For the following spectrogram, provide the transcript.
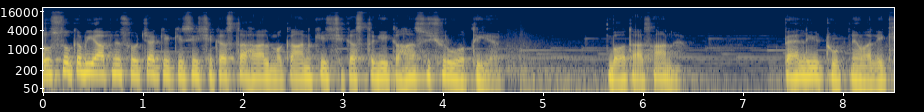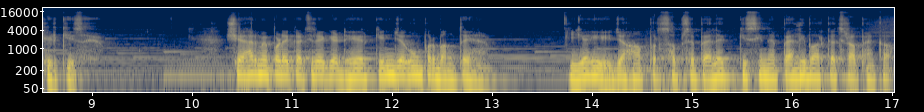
दोस्तों, कभी आपने सोचा कि किसी शिकस्ता हाल मकान की शिकस्तगी कहाँ से शुरू होती है? बहुत आसान है। पहली टूटने वाली खिड़की से। शहर में पड़े कचरे के ढेर किन जगहों पर बनते हैं? यही जहाँ पर सबसे पहले किसी ने पहली बार कचरा फेंका।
